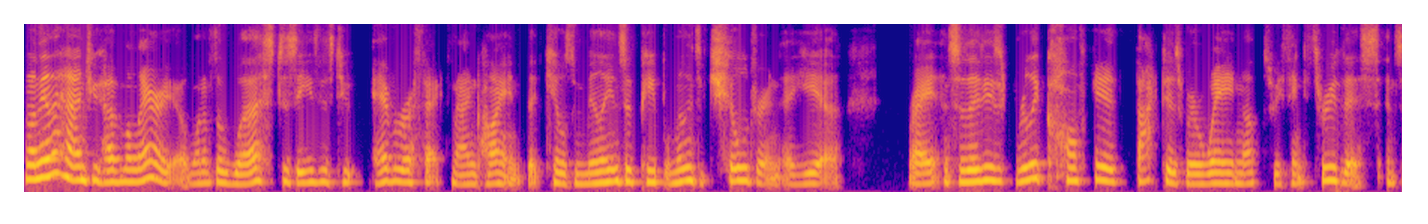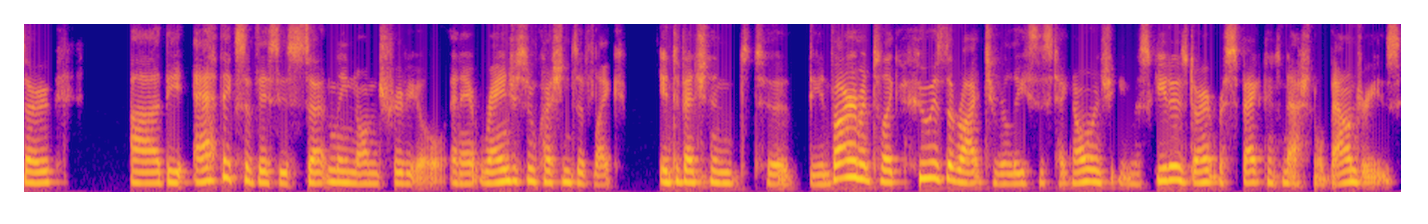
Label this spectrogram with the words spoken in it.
And on the other hand, you have malaria, one of the worst diseases to ever affect mankind that kills millions of people, millions of children a year, right? And so there's these really complicated factors we're weighing up as we think through this. And so uh, the ethics of this is certainly non-trivial, and it ranges from questions of like intervention into the environment to like who is the right to release this technology mosquitoes don't respect international boundaries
